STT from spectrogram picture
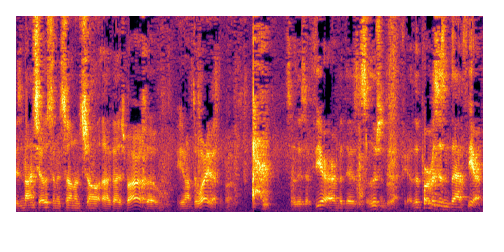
Bisman she'osim etzonon shel uh, Kadosh Baruch Hu, you don't have to worry about the problem. so there's a fear, but there's a solution to that fear. The purpose isn't to have fear.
